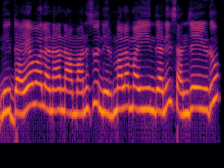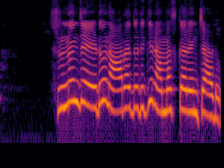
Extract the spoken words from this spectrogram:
నీ దయ వలన నా మనసు నిర్మలమయ్యింది అని సంజయుడు శృణుంజయుడు నారదుడికి నమస్కరించాడు.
